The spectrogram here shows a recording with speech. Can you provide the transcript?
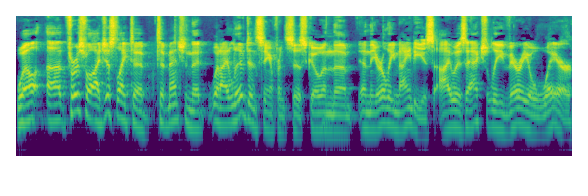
Well, uh, first of all, I just like to to mention that when I lived in San Francisco in the in the early '90s, I was actually very aware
